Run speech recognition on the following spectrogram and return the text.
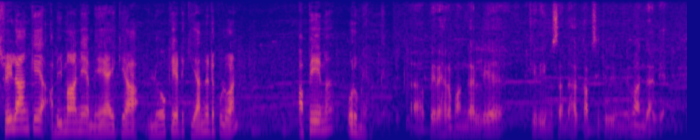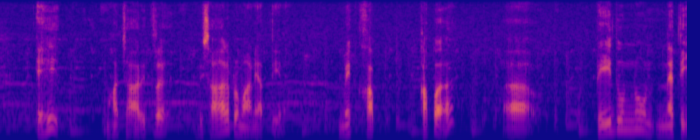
ශ්‍රී ලාංකයේ අභිමානය මේ අයිකයා ලෝකයට කියන්නට පුළුවන් අපේම උරුමයක්. පෙරහැර මංගල්ලිය කිරීම සඳහා කප් සිටුවීම මංගල්ලිය. එහි මහා චාරිත්‍ර විශාල ප්‍රමාණයක් තියෙන. මේ කප පීදුන්නු නැති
